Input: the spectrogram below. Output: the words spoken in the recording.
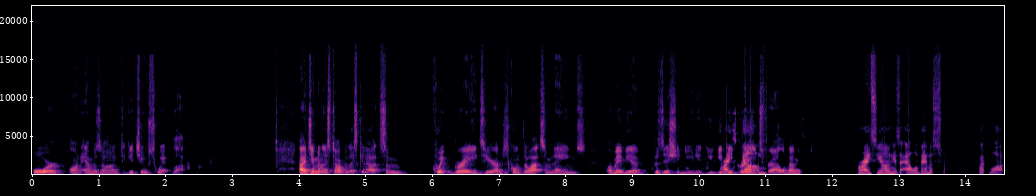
or on Amazon to get your sweat block. All right, Jimmy, let's talk. Let's give out some quick grades here. I'm just going to throw out some names or maybe a position unit. You give Bryce me grades Young, for Alabama. Bryce Young is Alabama sweat block.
